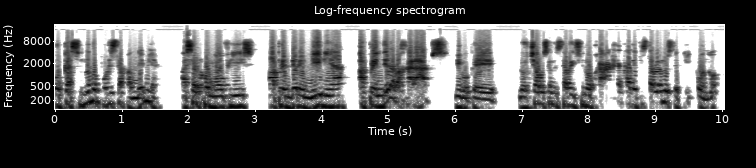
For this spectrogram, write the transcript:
ocasionado por esta pandemia, hacer home office, aprender en línea, aprender a bajar apps, digo que los chavos han estar diciendo, jajaja, ¿de qué está hablando este tipo, no?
